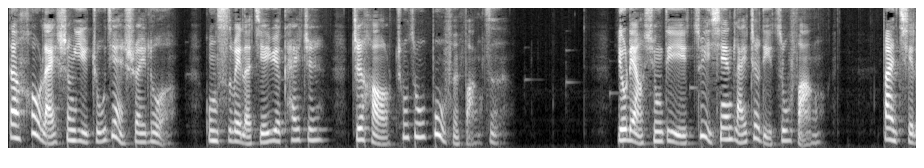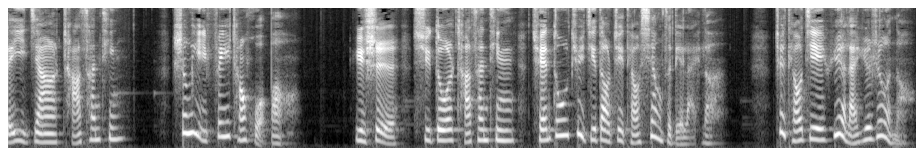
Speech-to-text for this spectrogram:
但后来生意逐渐衰落，公司为了节约开支。只好出租部分房子。有两兄弟最先来这里租房，办起了一家茶餐厅，生意非常火爆。于是，许多茶餐厅全都聚集到这条巷子里来了。这条街越来越热闹，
